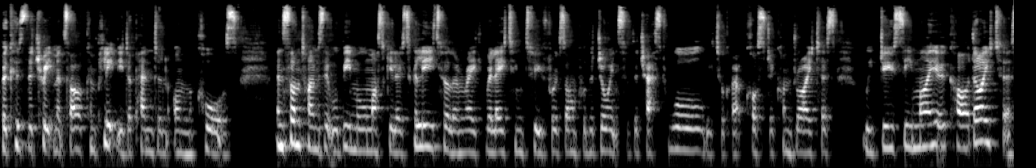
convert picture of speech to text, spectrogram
Because the treatments are completely dependent on the cause. And sometimes it will be more musculoskeletal and re- relating to, for example, the joints of the chest wall. We talk about costochondritis. We do see myocarditis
